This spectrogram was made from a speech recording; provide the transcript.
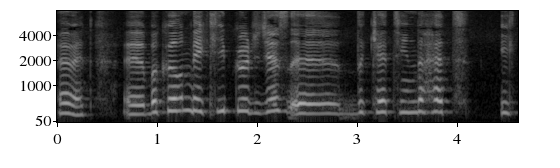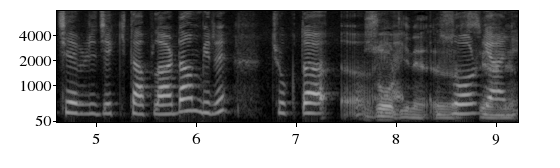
Evet. E, bakalım bekleyip göreceğiz. E, The Cat in the Hat ilk çevrilecek kitaplardan biri. Çok da e, zor yine. Evet, zor yani. yani.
